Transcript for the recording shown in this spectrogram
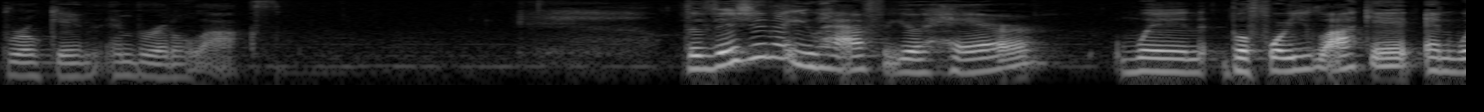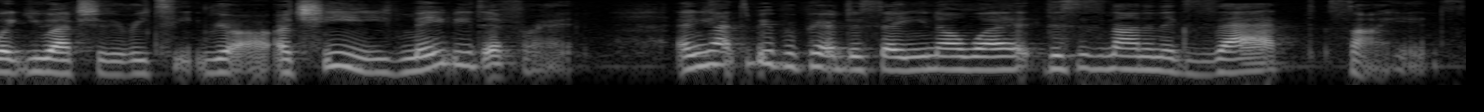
broken and brittle locks. The vision that you have for your hair when before you lock it and what you actually re- achieve may be different. And you have to be prepared to say, you know what, this is not an exact science.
